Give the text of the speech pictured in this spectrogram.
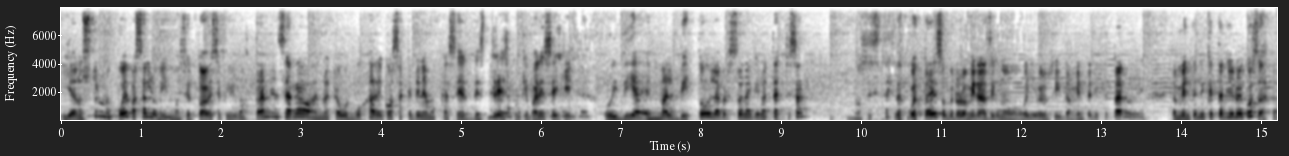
y, a nosotros nos puede pasar lo mismo, ¿cierto? A veces vivimos tan encerrados en nuestra burbuja de cosas que tenemos que hacer, de estrés, porque parece que hoy día es mal visto la persona que no está estresada. No sé si te das cuenta de eso, pero lo miran así como, oye, pero si también tenéis que estar, también tenéis que estar lleno de cosas.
